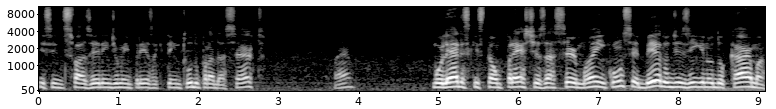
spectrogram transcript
e se desfazerem de uma empresa que tem tudo para dar certo. Né? Mulheres que estão prestes a ser mãe, conceber o desígnio do karma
